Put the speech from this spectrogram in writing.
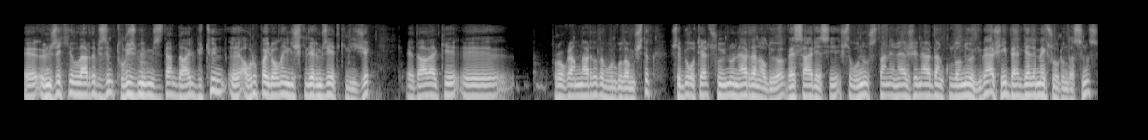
e, önümüzdeki yıllarda bizim turizmimizden dahil bütün e, Avrupa ile olan ilişkilerimizi etkileyecek. E, daha belki e, programlarda da vurgulamıştık. İşte bir otel suyunu nereden alıyor vesairesi, işte bunu ısıtan enerji nereden kullanıyor gibi her şeyi belgelemek zorundasınız.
